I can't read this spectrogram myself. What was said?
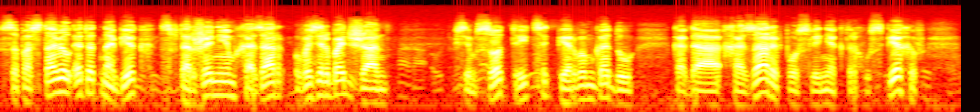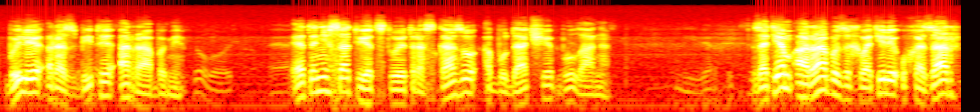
сопоставил этот набег с вторжением хазар в Азербайджан в 731 году, когда хазары после некоторых успехов были разбиты арабами. Это не соответствует рассказу об удаче Булана. Затем арабы захватили у хазар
